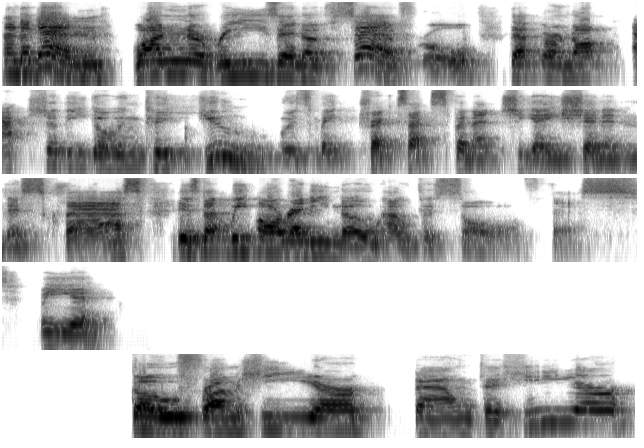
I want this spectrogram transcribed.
And again, one reason of several that we're not actually going to use matrix exponentiation in this class is that we already know how to solve this. We go from here down to here.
